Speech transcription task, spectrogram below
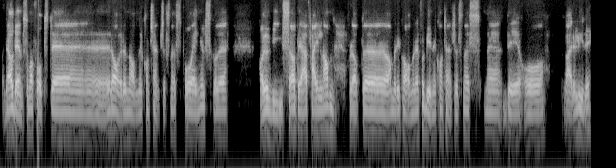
Det er jo den som har fått det rare navnet 'conscientiousness' på engelsk. og det har jo vist seg at det er feil navn. For at amerikanere forbinder 'conscientiousness' med det å være lydig.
